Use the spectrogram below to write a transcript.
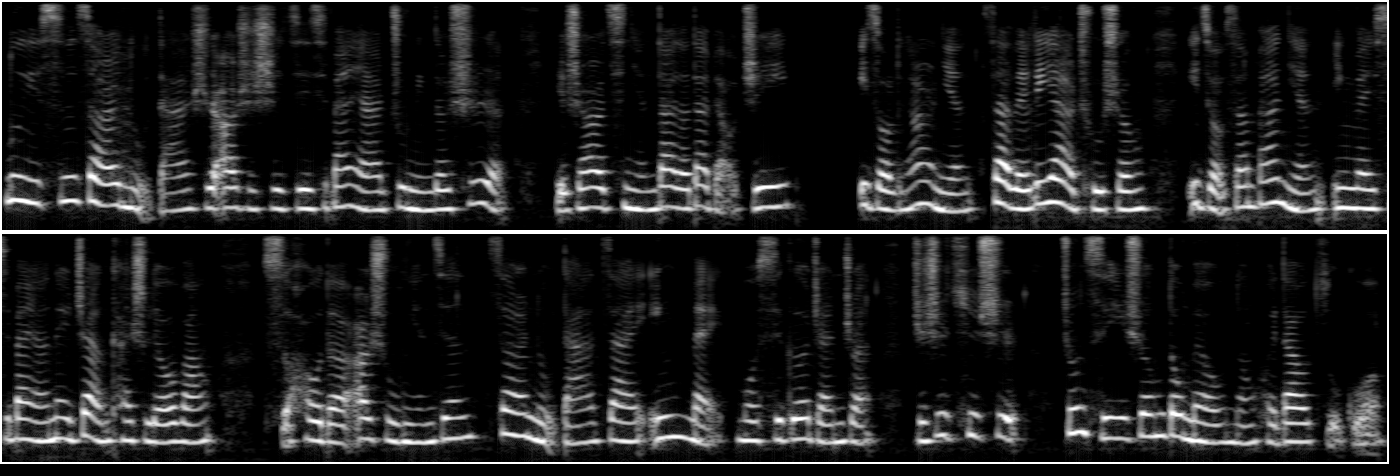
路易斯·塞尔努达是二十世纪西班牙著名的诗人，也是二七年代的代表之一。一九零二年，塞维利亚出生。一九三八年，因为西班牙内战开始流亡。此后的二十五年间，塞尔努达在英美、墨西哥辗转，直至去世，终其一生都没有能回到祖国。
